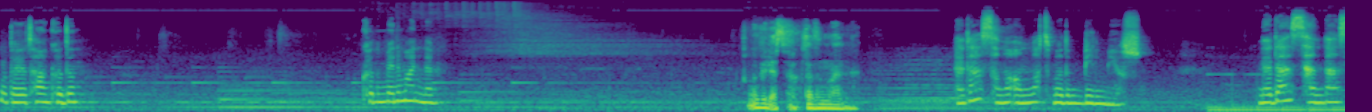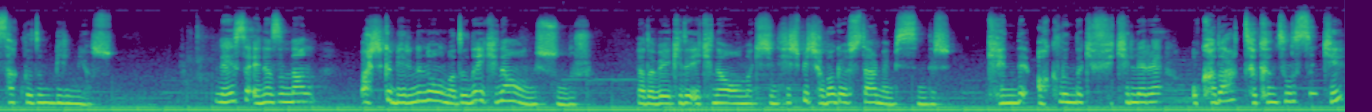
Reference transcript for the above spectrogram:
Burada yatan kadın. Kadın benim annem. Bunu bile sakladın benden. Neden sana anlatmadım bilmiyorsun. Neden senden sakladım bilmiyorsun. Neyse en azından başka birinin olmadığına ikna olmuşsundur. Ya da belki de ikna olmak için hiçbir çaba göstermemişsindir. Kendi aklındaki fikirlere o kadar takıntılısın ki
